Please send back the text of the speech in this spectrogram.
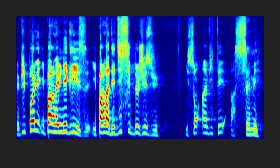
Et puis Paul, il parle à une église, il parle à des disciples de Jésus. Ils sont invités à s'aimer.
